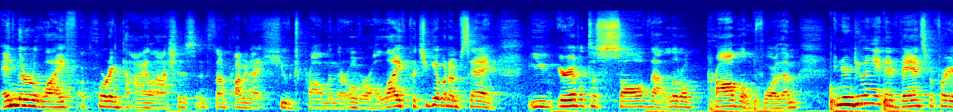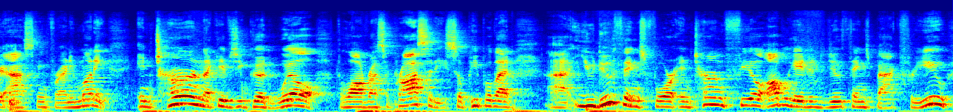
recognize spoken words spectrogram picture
in their life according to eyelashes. It's not probably not a huge problem in their overall life, but you get what I'm saying. You, you're able to solve that little problem for them, and you're doing it in advance before you're asking for any money. In turn, that gives you goodwill, the law of reciprocity. So people that uh, you do things for, in turn, feel obligated to do things back for you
